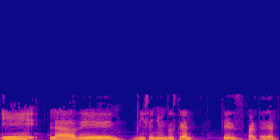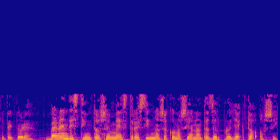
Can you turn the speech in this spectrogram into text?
y la de diseño industrial, que es parte de arquitectura. ¿Van en distintos semestres y no se conocían antes del proyecto o sí?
